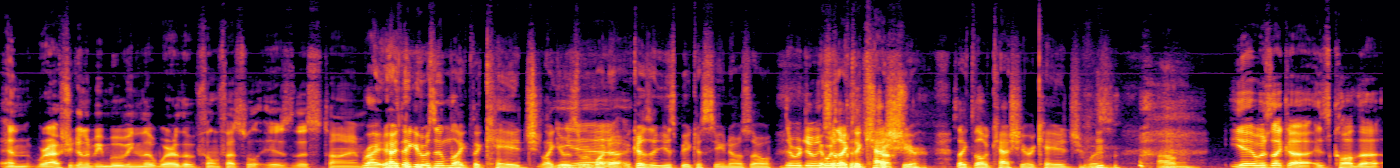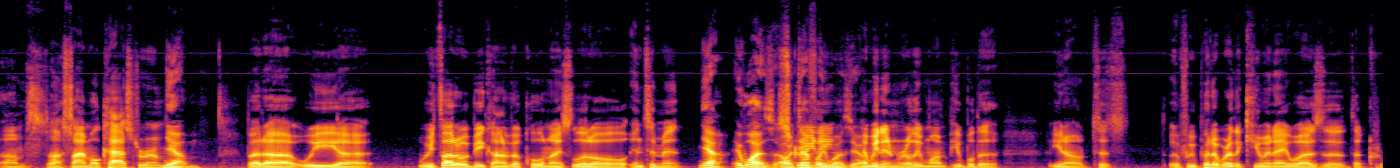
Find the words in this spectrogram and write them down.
and we're actually going to be moving the where the film festival is this time Right. I think it was in like the cage. Like it was Yeah. because it used to be a casino. So they were doing it was like the cashier. It's like the little cashier cage was. um, yeah it was like a it's called the um, simulcast room yeah. but uh, we uh, we thought it would be kind of a cool nice little intimate Yeah. It was. Oh, it definitely was. Yeah. and we didn't really want people to you know to if we put it where the Q and A was, the the cr-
